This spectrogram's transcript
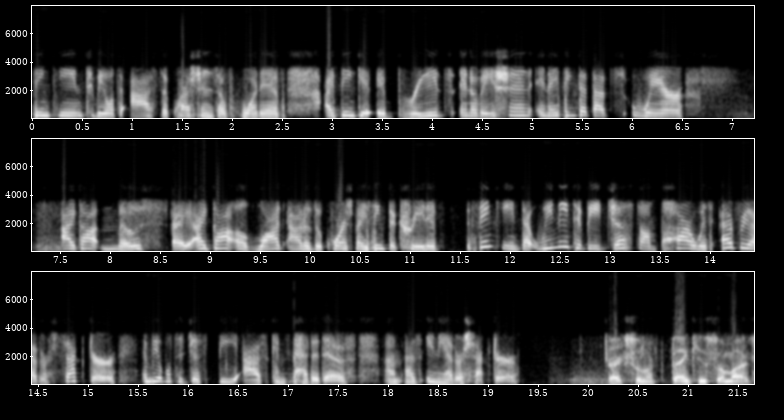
thinking, to be able to ask the questions of what if, I think it, it breeds innovation. And I think that that's where I got most, I, I got a lot out of the course, but I think the creative thinking that we need to be just on par with every other sector and be able to just be as competitive um, as any other sector. Excellent. Thank you so much.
